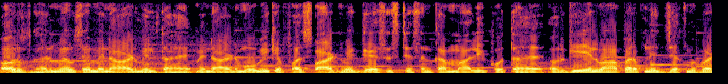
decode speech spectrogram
और उस घर में उसे मेनार्ड मिलता है। मेनार्ड मूवी के फ़र्स्ट पार्ट में गैस स्टेशन का मालिक होता है और गेल वहाँ पर अपने जख्म पर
